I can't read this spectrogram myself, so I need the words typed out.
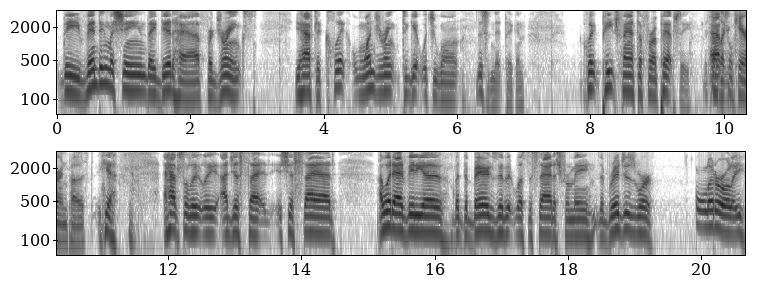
The vending machine they did have for drinks, you have to click one drink to get what you want. This is nitpicking. Click peach Fanta for a Pepsi. It sounds like a Karen post. yeah, absolutely. I just sad. It's just sad. I would add video, but the bear exhibit was the saddest for me. The bridges were literally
